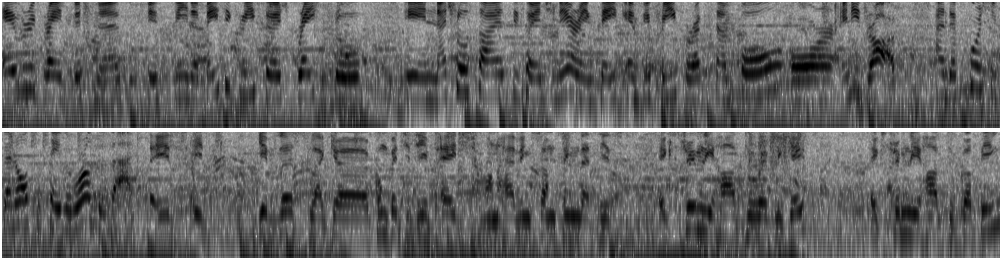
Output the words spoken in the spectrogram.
every great business is being a basic research breakthrough in natural sciences or engineering. Take MP3, for example, or any drug. And of course, you can also save the world with that. It's, it gives us like a competitive edge on having something that is extremely hard to replicate, extremely hard to copy,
